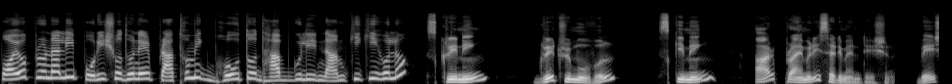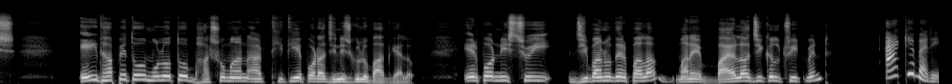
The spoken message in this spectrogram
পয়ঃপ্রণালী পরিশোধনের প্রাথমিক ভৌত ধাপগুলির নাম কি কি হল? স্ক্রিনিং গ্রিট রিমুভাল স্কিমিং আর প্রাইমারি সেডিমেন্টেশন বেশ এই ধাপে তো মূলত ভাসমান আর থিতিয়ে পড়া জিনিসগুলো বাদ গেল। এরপর নিশ্চয়ই জীবাণুদের পালা মানে বায়োলজিক্যাল ট্রিটমেন্ট একেবারে।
